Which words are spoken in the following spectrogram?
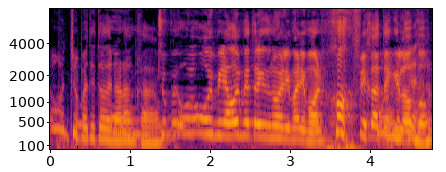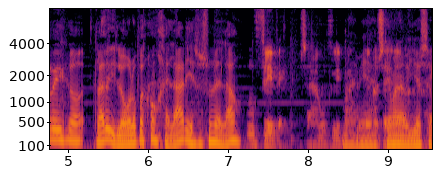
Un chupetito de naranja. Chupe- Uy, mira, hoy me he traído uno de limón limón. ¡Oh, fíjate Uy, qué loco! rico. Claro, y luego lo puedes congelar y eso es un helado. Un flipe, o sea, un flipe. Madre mía, no sé, qué maravilloso.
